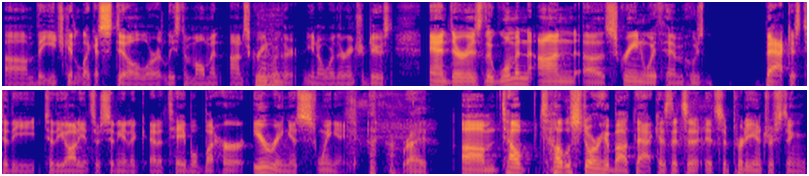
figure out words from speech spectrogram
um, they each get like a still or at least a moment on screen where they're you know where they're introduced, and there is the woman on uh, screen with him whose back is to the to the audience. They're sitting at a, at a table, but her earring is swinging. Right. Um, tell tell the story about that because it's a it's a pretty interesting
